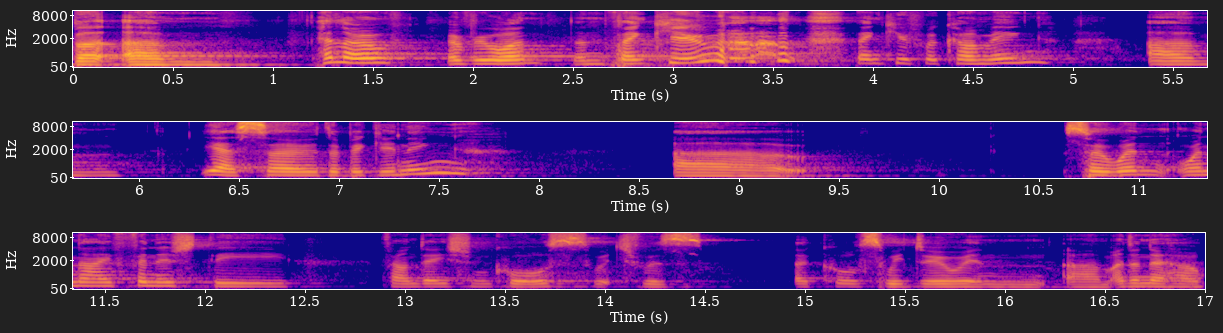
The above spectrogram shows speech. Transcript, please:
But um, hello, everyone, and thank you. thank you for coming. Um, yeah, so the beginning. Uh, so when, when I finished the foundation course, which was a course we do in, um, I don't know how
